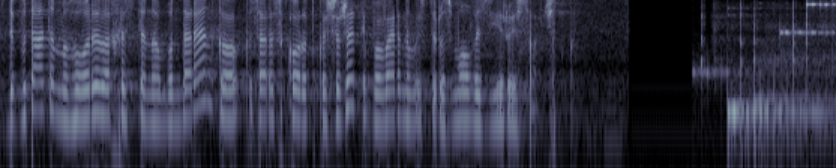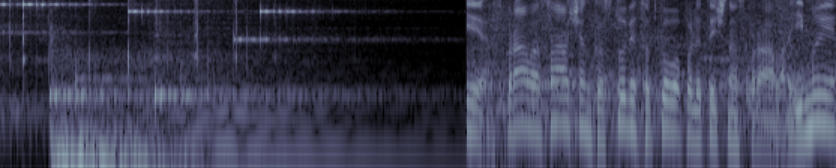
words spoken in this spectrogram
з депутатами говорила Христина Бондаренко. Зараз коротко сюжет і повернемось до розмови з Вірою Савченко. Справа Савченко 100% політична справа. І ми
